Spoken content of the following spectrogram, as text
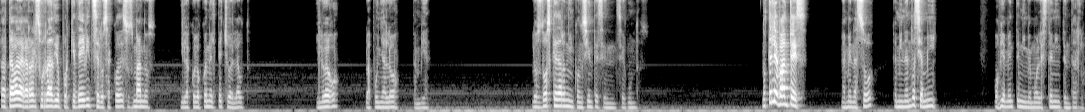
trataba de agarrar su radio porque David se lo sacó de sus manos y la colocó en el techo del auto. Y luego lo apuñaló también. Los dos quedaron inconscientes en segundos. ¡No te levantes! me amenazó, caminando hacia mí. Obviamente ni me molesté en intentarlo.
